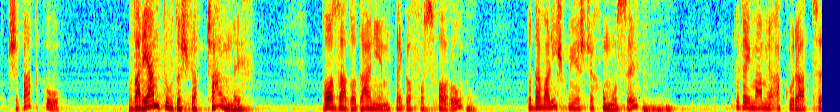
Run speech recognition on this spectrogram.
w przypadku wariantów doświadczalnych, poza dodaniem tego fosforu, dodawaliśmy jeszcze humusy. Tutaj mamy akurat e,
